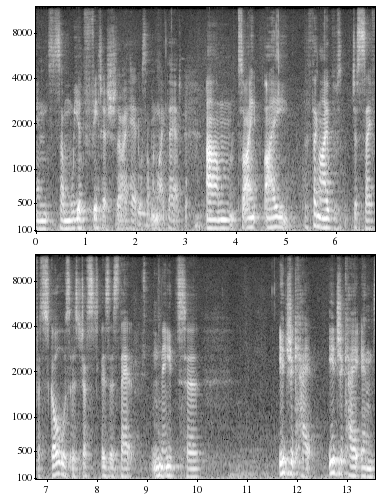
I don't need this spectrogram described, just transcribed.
and some weird fetish that I had or something like that. Um, so I, I, the thing I would just say for schools is just is is that need to educate, educate and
